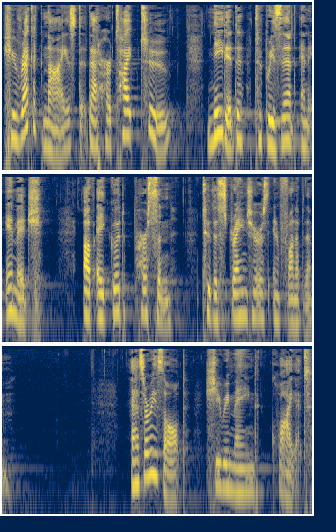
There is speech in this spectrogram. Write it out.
she recognized that her type 2 needed to present an image of a good person to the strangers in front of them. As a result, she remained quiet.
